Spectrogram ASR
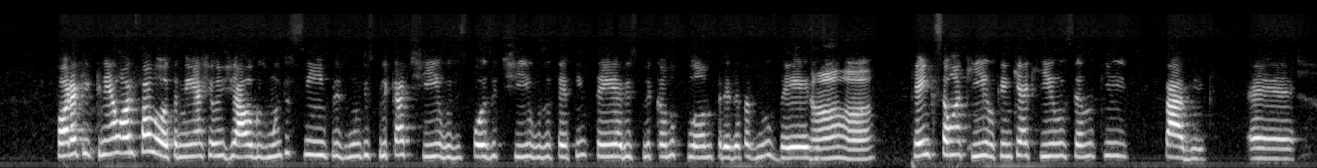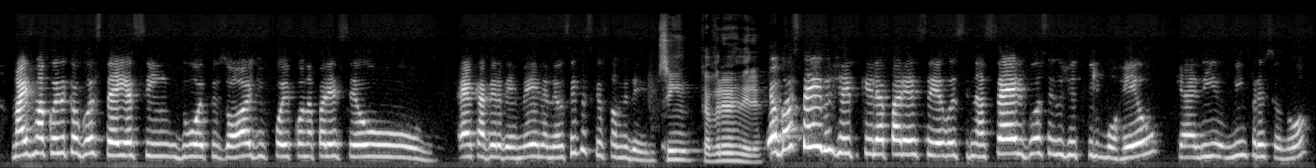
Fora que, que nem a Laura falou, também achei os diálogos muito simples, muito explicativos, expositivos o tempo inteiro, explicando o plano 300 mil vezes. Aham. Quem que são aquilo, quem que é aquilo, sendo que, sabe... É... Mas uma coisa que eu gostei, assim, do episódio foi quando apareceu... É, Caveira Vermelha, né? Eu sempre esqueço o nome dele. Sim, Caveira Vermelha. Eu gostei do jeito que ele apareceu assim na série, gostei do jeito que ele morreu, que ali me impressionou.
